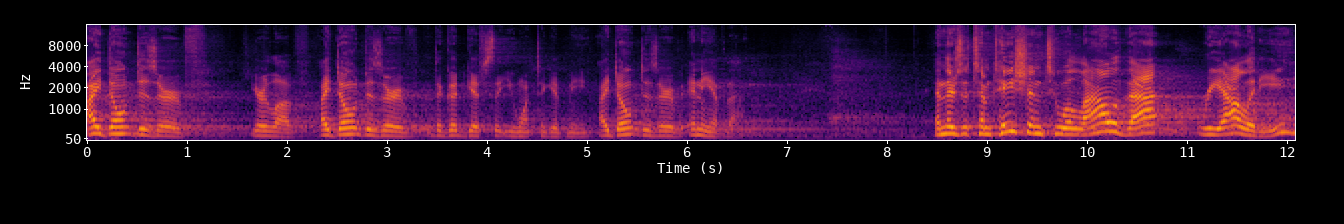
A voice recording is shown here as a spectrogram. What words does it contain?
I don't deserve your love. I don't deserve the good gifts that you want to give me. I don't deserve any of that. And there's a temptation to allow that reality,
